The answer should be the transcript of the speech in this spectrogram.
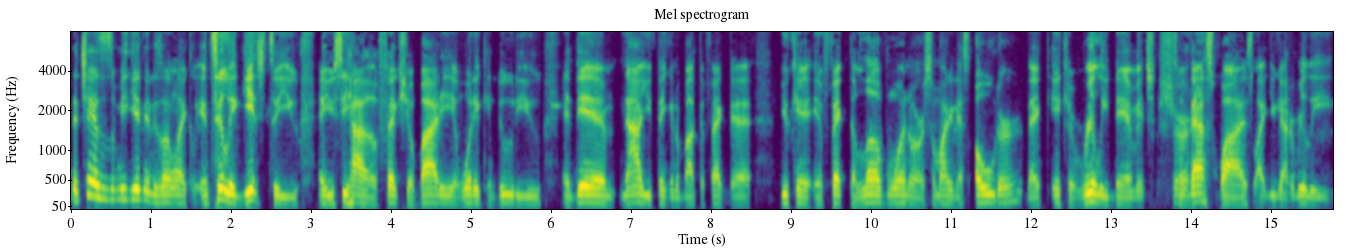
the chances of me getting it is unlikely until it gets to you and you see how it affects your body and what it can do to you, and then now you're thinking about the fact that you can infect a loved one or somebody that's older that it can really damage. Sure. So that's why it's like you got to really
